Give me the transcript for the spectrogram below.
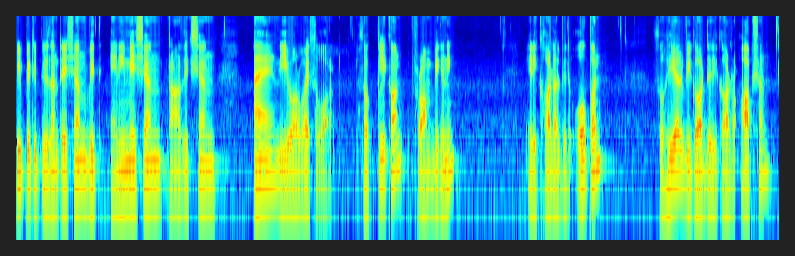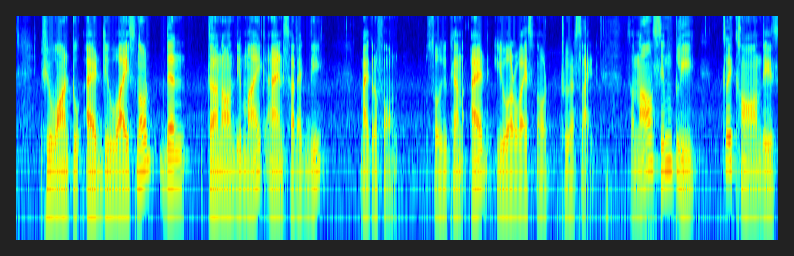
ppt presentation with animation transition and your voiceover. So click on from beginning. A recorder will open. So here we got the recorder option. If you want to add the voice note then turn on the mic and select the microphone. So you can add your voice note to your slide so now simply click on this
